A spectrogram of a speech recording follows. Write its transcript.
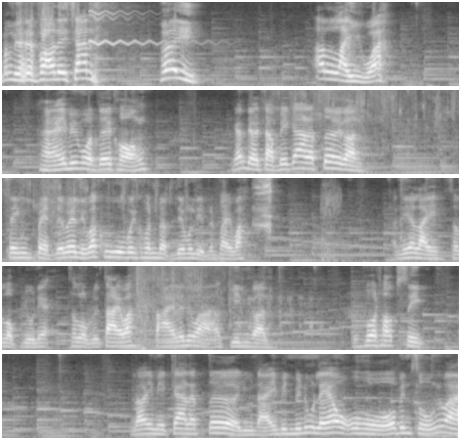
มันเหลือแต่ฟาวเดชั่นเฮ้ยอะไรวะ หายไปหมดเลยของ งั้นเดี๋ยวจับเมกาแรปเตอร์ก่อน เซ็งเป็ดเลยเว้ยหรือว่ากูเป็นคนแบบเดโมลิตมันไปวะ อันนี้อะไรสลบอยู่เนี่ย สลบหรือตายวะ ตายแล้วดีกว่าเอากินก่อนเป็นพวกท็อกซิกแล้วไอเมกาแรปเตอร์อยู่ไหนบินไปนู่นแล้ว โอ้โห บินสูงนี่ว่า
